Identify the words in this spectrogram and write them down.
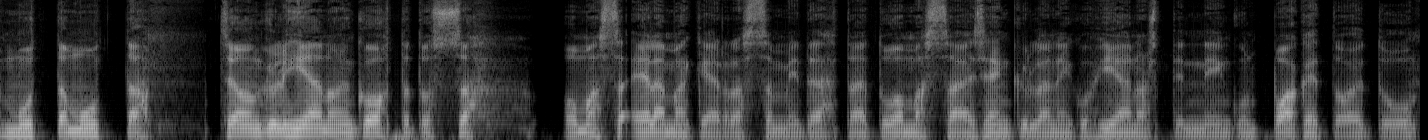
Mutta, mutta se on kyllä hienoin kohta tuossa omassa elämäkerrassa, mitä, tai Tuomassa ei sen kyllä niin kuin hienosti niin kuin paketoituu,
